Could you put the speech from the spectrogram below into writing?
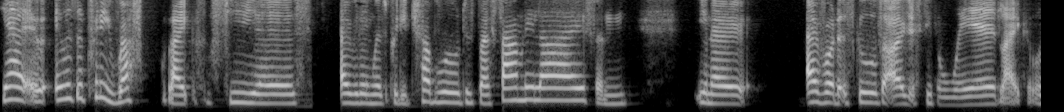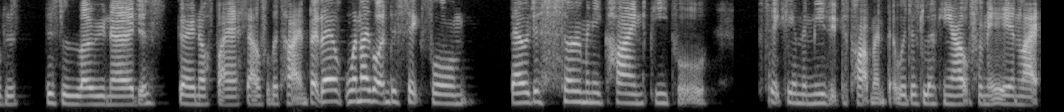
yeah it, it was a pretty rough like few years. Everything was pretty troubled with my family life and you know, everyone at school thought I was oh, just super weird, like all this this loner just going off by herself all the time. But then when I got into sixth form, there were just so many kind people, particularly in the music department, that were just looking out for me. And like,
